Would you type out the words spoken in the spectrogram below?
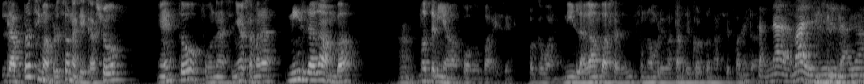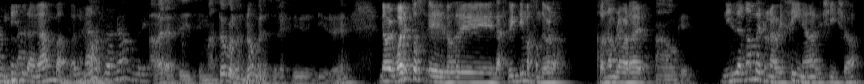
la próxima persona que cayó en esto fue una señora llamada Nilda Gamba. No tenía apodo, parece. Porque bueno, Nilda Gamba ya es un nombre bastante corto, no hace No falta. está nada mal, Nilda Gamba. Nilda Gamba, para nada. Nombre. Ahora se, se mató con los números al escribir el libro, ¿eh? No, igual estos, eh, los de las víctimas son de verdad. Son nombres verdaderos. Ah, ok. Nilda Gamba era una vecina de Gilla,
